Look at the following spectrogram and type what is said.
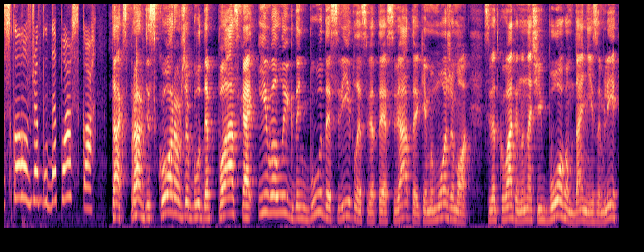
скоро вже буде Пасха. Так, справді скоро вже буде Пасха і Великдень буде світле святе свято, яке ми можемо святкувати на нашій Богом даній землі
